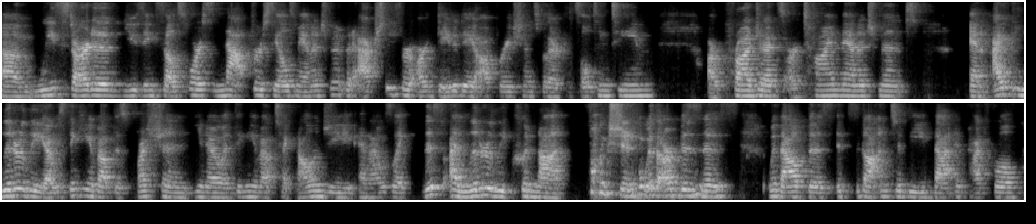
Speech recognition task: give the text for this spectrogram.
Um, we started using Salesforce not for sales management, but actually for our day to day operations with our consulting team, our projects, our time management. And I literally, I was thinking about this question, you know, and thinking about technology. And I was like, this, I literally could not function with our business without this. It's gotten to be that impactful.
